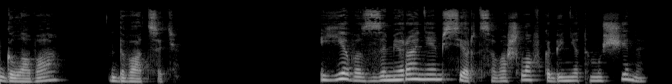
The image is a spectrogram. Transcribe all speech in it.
Глава двадцать Ева с замиранием сердца вошла в кабинет мужчины,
